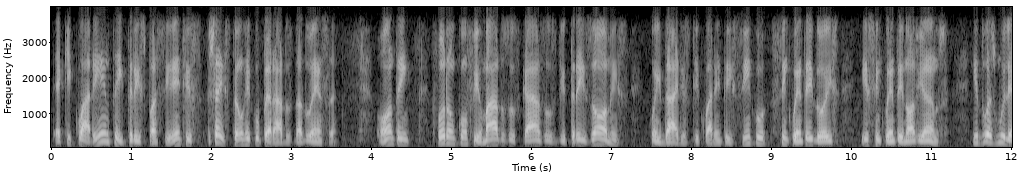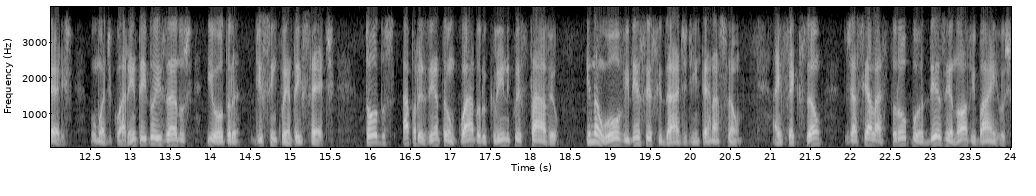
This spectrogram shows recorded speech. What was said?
é que 43 pacientes já estão recuperados da doença. Ontem foram confirmados os casos de três homens, com idades de 45, 52 e 59 anos, e duas mulheres, uma de 42 anos e outra de 57. Todos apresentam um quadro clínico estável e não houve necessidade de internação. A infecção já se alastrou por 19 bairros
